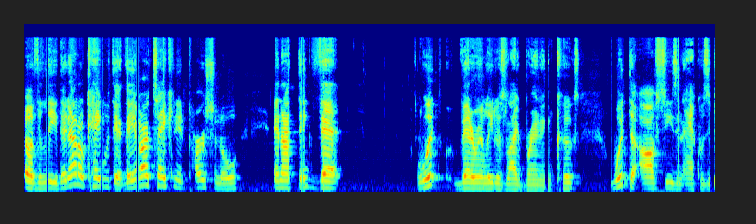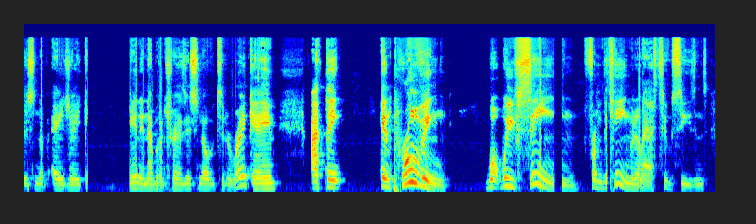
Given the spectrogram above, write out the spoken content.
of the league. They're not okay with that. They are taking it personal. And I think that with veteran leaders like Brandin Cooks, with the offseason acquisition of AJ and I'm going to transition over to the run game, I think improving what we've seen from the team in the last two seasons –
